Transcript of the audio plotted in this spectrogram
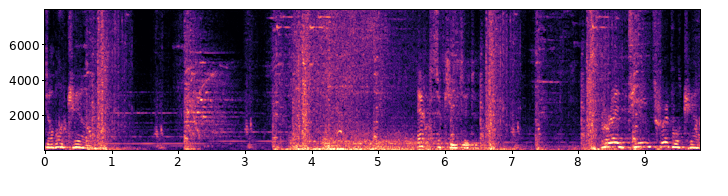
Double kill. Executed. Red team triple kill.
